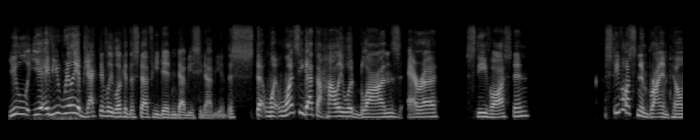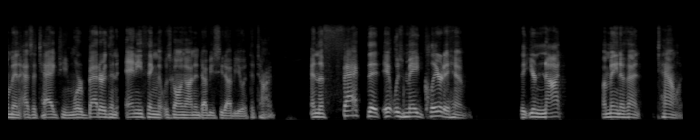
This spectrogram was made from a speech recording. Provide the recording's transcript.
you, if you really objectively look at the stuff he did in WCW, the stuff once he got the Hollywood Blondes era, Steve Austin, Steve Austin and Brian Pillman as a tag team were better than anything that was going on in WCW at the time. And the fact that it was made clear to him that you're not a main event talent,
